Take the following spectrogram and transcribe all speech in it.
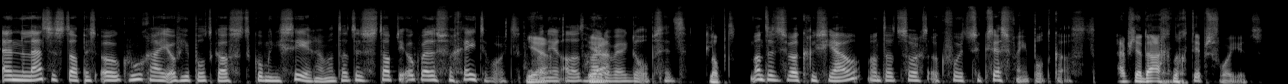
En de laatste stap is ook, hoe ga je over je podcast communiceren? Want dat is een stap die ook wel eens vergeten wordt, wanneer al het harde werk erop zit. Klopt. Want het is wel cruciaal, want dat zorgt ook voor het succes van je podcast. Heb jij daar nog tips voor, Jut?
